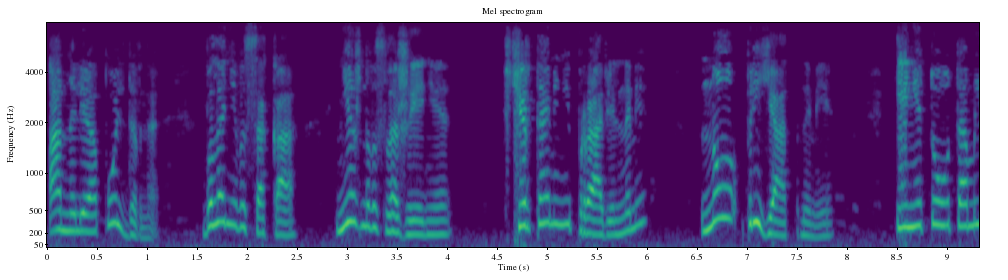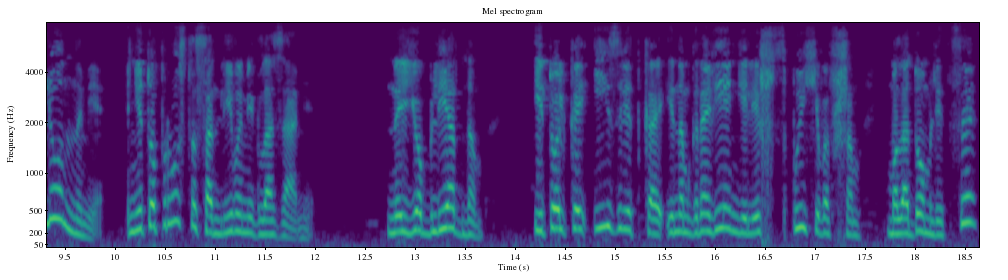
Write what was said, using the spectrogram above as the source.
Анна Леопольдовна была невысока, нежного сложения, с чертами неправильными, но приятными, и не то утомленными, не то просто сонливыми глазами. На ее бледном и только изредка и на мгновение лишь вспыхивавшем молодом лице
